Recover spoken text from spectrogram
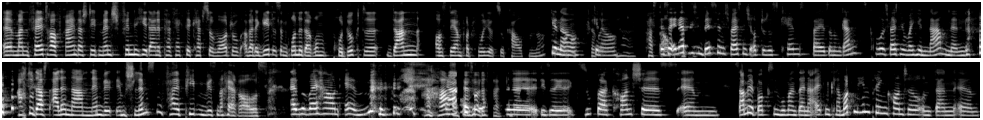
äh, man fällt drauf rein, da steht, Mensch, finde hier deine perfekte Capsule Wardrobe, aber da geht es im Grunde darum, Produkte dann aus deren Portfolio zu kaufen. Ne? Genau, Verrückt. genau. Ja, passt das auch. erinnert mich ein bisschen, ich weiß nicht, ob du das kennst, bei so einem ganz großen, ich weiß nicht, ob man hier einen Namen nennen darf. Ach, du darfst alle Namen nennen. Wir, Im schlimmsten Fall piepen wir es nachher raus. Also bei H&M. Aha, wer soll das sein? Äh, diese super conscious ähm, Sammelboxen, wo man seine alten Klamotten hinbringen konnte und dann ähm,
